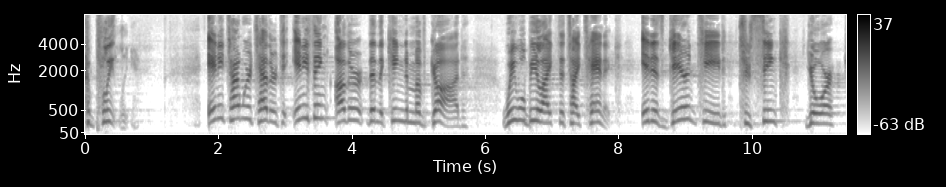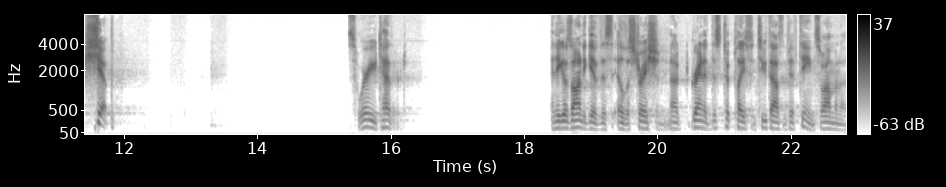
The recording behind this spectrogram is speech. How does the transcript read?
completely. Anytime we're tethered to anything other than the kingdom of God, we will be like the Titanic. It is guaranteed to sink your ship. So, where are you tethered? And he goes on to give this illustration. Now, granted, this took place in 2015, so I'm going to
